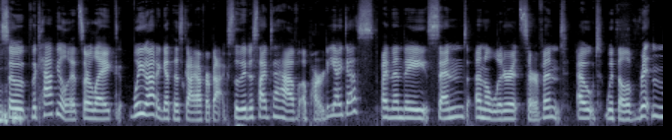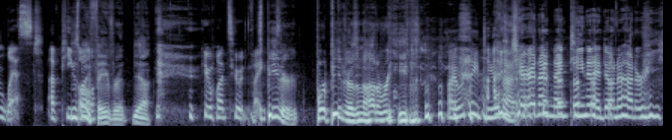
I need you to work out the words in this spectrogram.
So the Capulets are like, we got to get this guy off our back. So they decide to have a party, I guess. And then they send an illiterate servant out with a written list of people. He's my favorite. Yeah. who want to invite. Peter. Poor Peter doesn't know how to read. Why would they do that? Jared, I'm 19 and I don't know how to read.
